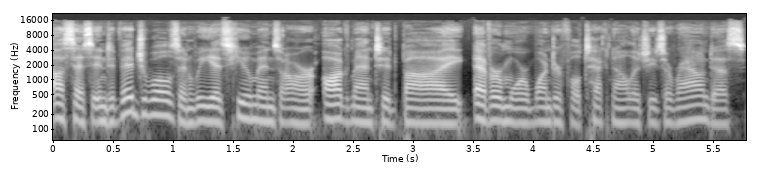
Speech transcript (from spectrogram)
us as individuals and we as humans are augmented by ever more wonderful technologies around us,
